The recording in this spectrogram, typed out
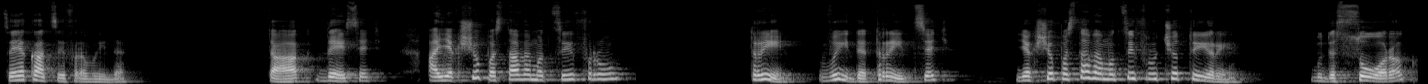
це яка цифра вийде? Так, 10. А якщо поставимо цифру 3, вийде 30. Якщо поставимо цифру 4, буде 40.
